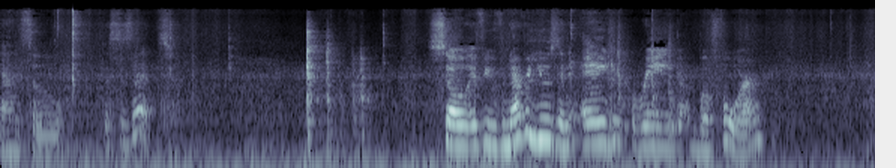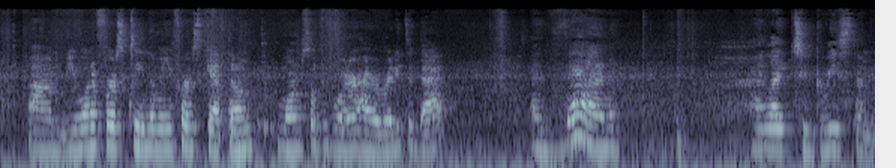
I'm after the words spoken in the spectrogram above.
And so this is it. So if you've never used an egg ring before, um, you want to first clean them when you first get them. Warm soapy water. I already did that. And then I like to grease them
